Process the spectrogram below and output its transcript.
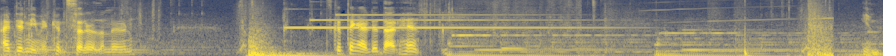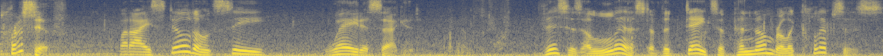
I didn't even consider the moon. It's a good thing I did that hint. Impressive. But I still don't see... Wait a second. This is a list of the dates of penumbral eclipses.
